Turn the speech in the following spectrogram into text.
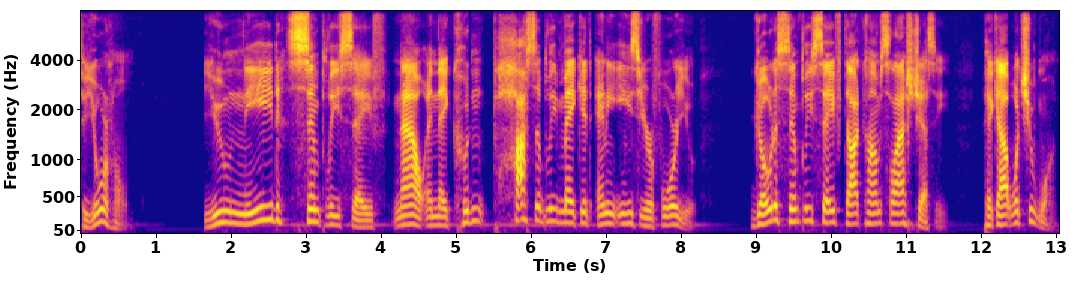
to your home. You need SimpliSafe now, and they couldn't possibly make it any easier for you. Go to simplisafe.com slash Jesse. Pick out what you want.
